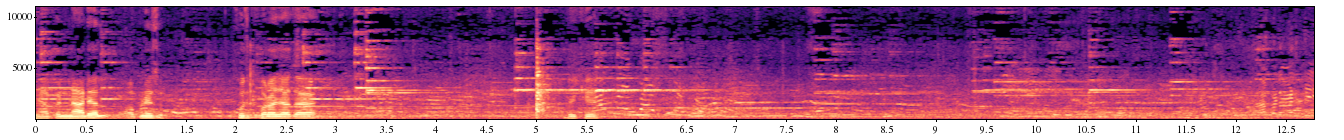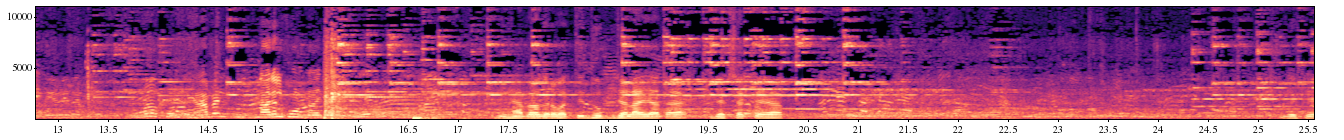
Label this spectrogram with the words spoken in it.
यहाँ पे नारियल अपने से खुद फोड़ा जाता है। देखिए। यहाँ पे अगरबत्ती धूप जलाया जाता है, देख सकते हैं आप। देखिए।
